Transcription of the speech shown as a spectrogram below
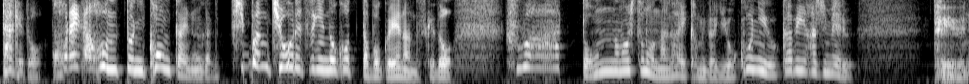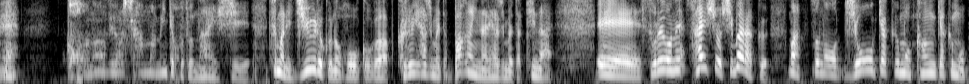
だけどこれが本当に今回の映画一番強烈に残った僕絵なんですけどふわーっと女の人の長い髪が横に浮かび始める。というねこの描写あんま見たことないしつまり重力の方向が狂い始めたバカになり始めた機内、えー、それをね最初しばらく、まあ、その乗客も観客も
